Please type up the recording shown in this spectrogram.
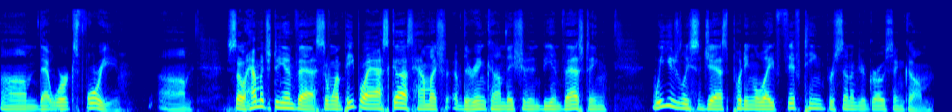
um, that works for you. Um, so, how much do you invest? So, when people ask us how much of their income they should be investing, we usually suggest putting away 15% of your gross income.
